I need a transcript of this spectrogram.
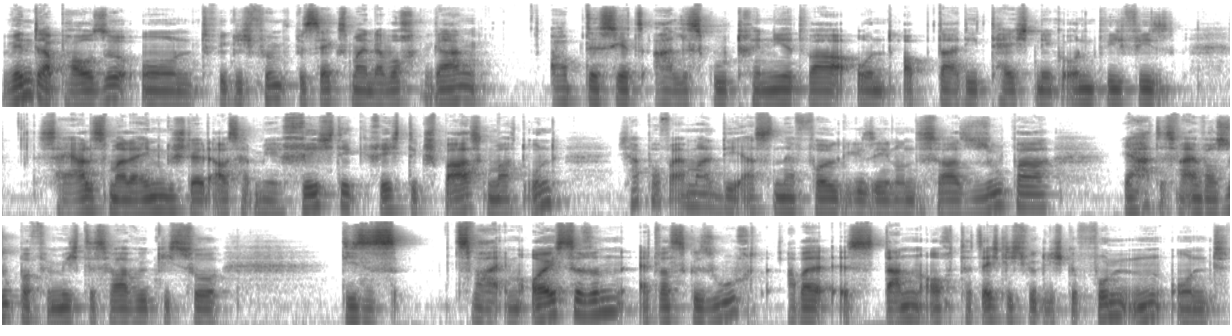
Winterpause und wirklich fünf bis sechs Mal in der Woche gegangen. Ob das jetzt alles gut trainiert war und ob da die Technik und wie viel sei alles mal dahingestellt, aber es hat mir richtig, richtig Spaß gemacht und ich habe auf einmal die ersten Erfolge gesehen und es war super, ja, das war einfach super für mich. Das war wirklich so dieses zwar im Äußeren etwas gesucht, aber es dann auch tatsächlich wirklich gefunden und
